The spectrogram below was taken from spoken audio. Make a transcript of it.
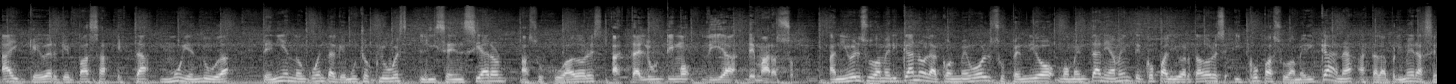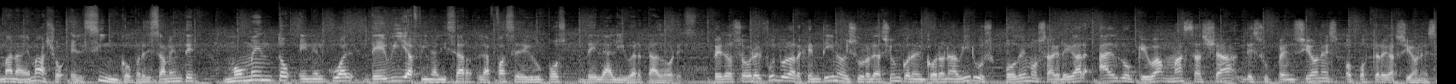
hay que ver qué pasa, está muy en duda teniendo en cuenta que muchos clubes licenciaron a sus jugadores hasta el último día de marzo. A nivel sudamericano, la Conmebol suspendió momentáneamente Copa Libertadores y Copa Sudamericana hasta la primera semana de mayo, el 5 precisamente, momento en el cual debía finalizar la fase de grupos de la Libertadores. Pero sobre el fútbol argentino y su relación con el coronavirus podemos agregar algo que va más allá de suspensiones o postergaciones.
